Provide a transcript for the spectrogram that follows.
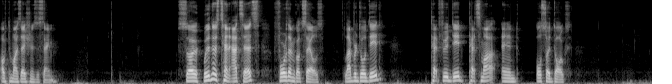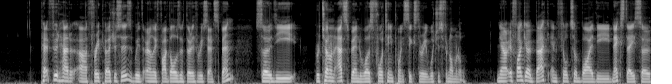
optimization is the same. So within those 10 ad sets, four of them got sales. Labrador did, Pet Food did, PetSmart, and also dogs. Pet Food had uh, three purchases with only $5.33 spent. So the return on ad spend was 14.63, which is phenomenal. Now, if I go back and filter by the next day, so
